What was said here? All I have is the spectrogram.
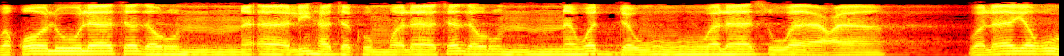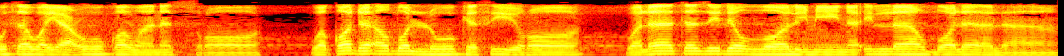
وَقَالُوا لَا تَذَرُنَّ آلِهَتَكُمْ وَلَا تَذَرُنَّ وَدًّا وَلَا سُوَاعًا وَلَا يَغُوثَ وَيَعُوقَ وَنَسْرًا وَقَدْ أَضَلُّوا كَثِيرًا وَلَا تَزِدِ الظَّالِمِينَ إِلَّا ضَلَالًا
